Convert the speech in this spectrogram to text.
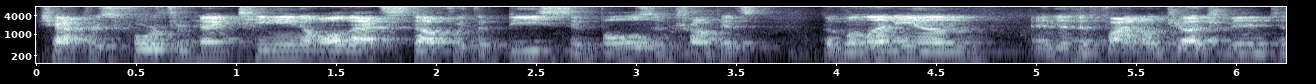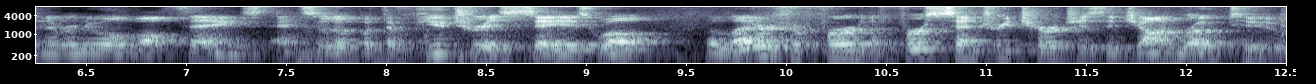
chapters four through nineteen, all that stuff with the beasts and bowls and trumpets, the millennium, and then the final judgment and the renewal of all things. And so what the futurists say is, well, the letters refer to the first century churches that John wrote to.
